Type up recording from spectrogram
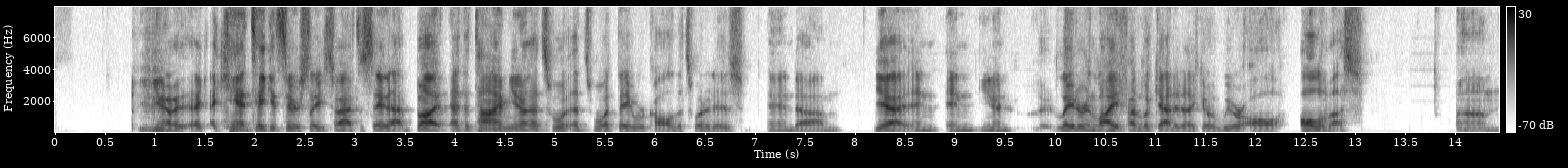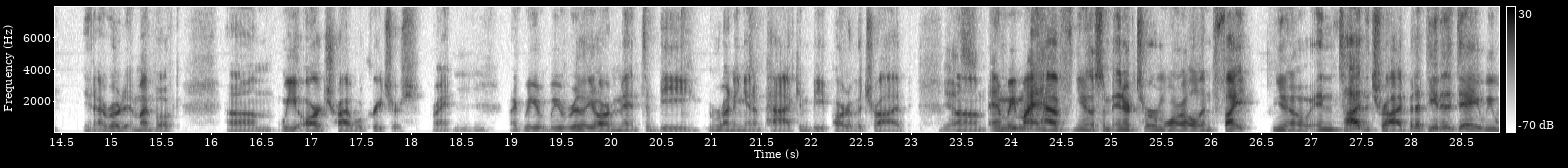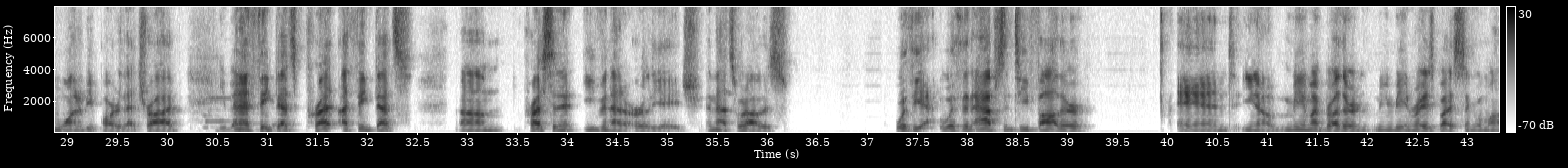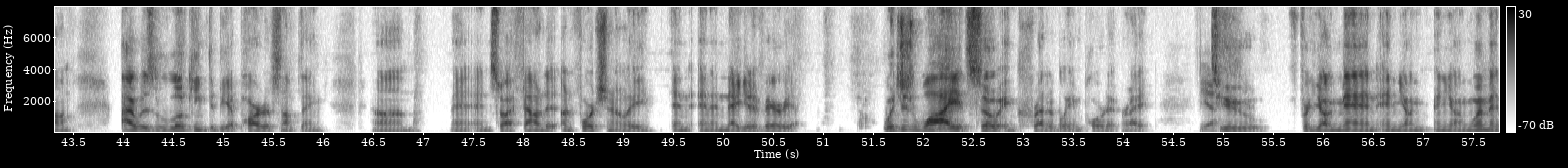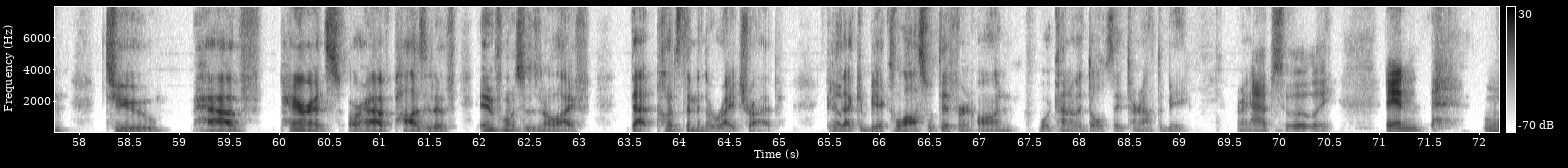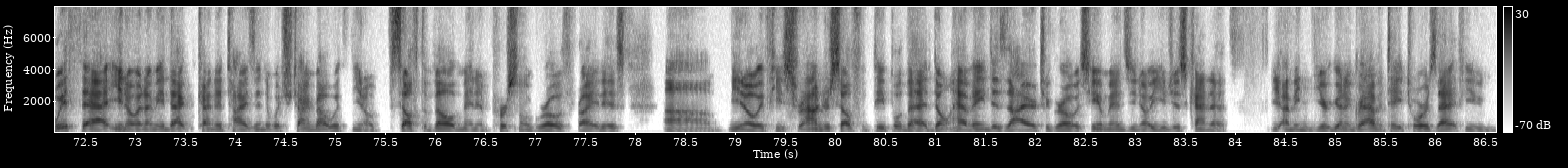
you know, I, I, can't take it seriously. So I have to say that. But at the time, you know, that's what, that's what they were called. That's what it is. And, um, yeah. And, and, you know, later in life, I look at it, I go, we were all, all of us. Um, and I wrote it in my book. Um, we are tribal creatures, right? Mm-hmm. Like we, we really are meant to be running in a pack and be part of a tribe. Yes. Um, and we might have, you know, some inner turmoil and fight, you know, inside the tribe, but at the end of the day, we want to be part of that tribe. And I think that's pre, I think that's, um, precedent even at an early age. And that's what I was with the, with an absentee father and, you know, me and my brother and me being raised by a single mom, I was looking to be a part of something. Um, and, and so I found it unfortunately in, in a negative area, which is why it's so incredibly important, right? Yes. To, for young men and young and young women to have parents or have positive influences in their life that puts them in the right tribe because yep. that could be a colossal different on what kind of adults they turn out to be right absolutely and with that you know and i mean that kind of ties into what you're talking about with you know self-development and personal growth right is um, you know if you surround yourself with people that don't have any desire to grow as humans you know you just kind of i mean you're going to gravitate towards that if you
